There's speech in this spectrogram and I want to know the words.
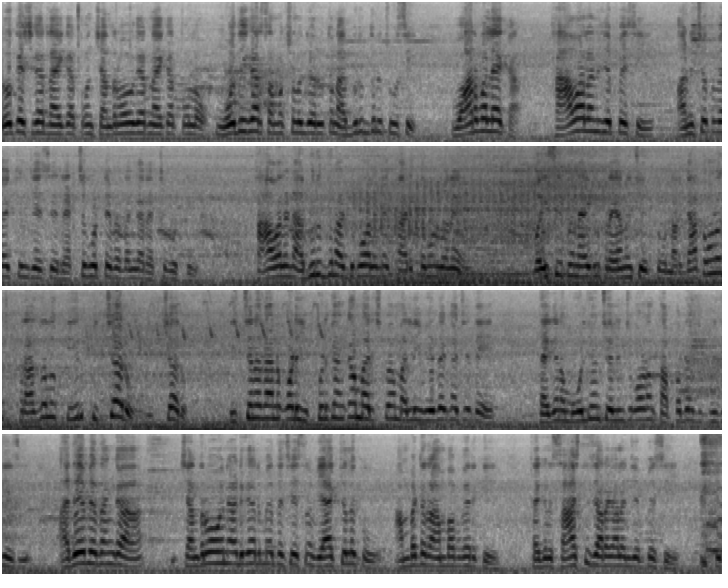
లోకేష్ గారి నాయకత్వం చంద్రబాబు గారి నాయకత్వంలో మోదీ గారి సమక్షంలో జరుగుతున్న అభివృద్ధిని చూసి వారవలేక కావాలని చెప్పేసి అనుచిత వ్యాఖ్యలు చేసి రెచ్చగొట్టే విధంగా రెచ్చగొట్టి కావాలని అభివృద్ధిని అడ్డుకోవాలనే కార్యక్రమంలోనే వైసీపీ నాయకులు ప్రయాణం చేస్తూ ఉన్నారు. గతంలో ప్రజలు తీర్పు ఇచ్చారు ఇచ్చారు. ఇచ్చిన దాన్ని కూడా ఇప్పటికంకా మర్చిపోయి మళ్ళీ ఈ విధంగా చేస్తే తగిన మూల్యం చెల్లించుకోవడం తప్పదని చేసి అదేవిధంగా చంద్రబాబు నాయుడు గారి మీద చేసిన వ్యాఖ్యలకు అంబటి రాంబాబు గారికి తగిన శాస్తి జరగాలని చెప్పేసి ఈ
